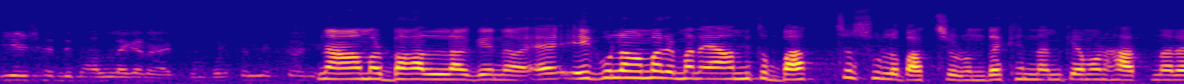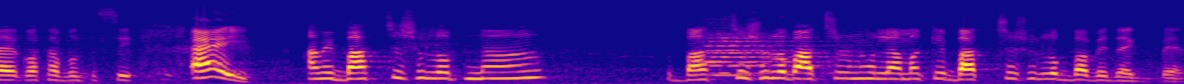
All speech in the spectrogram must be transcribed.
বিয়ের সাথে ভালো লাগে না একদম বলছেন না আমার ভালো লাগে না। এগুলো আমার মানে আমি তো বাচ্চা সুলভ আচরণ। দেখেন না আমি কেমন হাত নাড়ায় কথা বলতেছি। এই আমি বাচ্চা সুলভ না। বাচ্চা সুলভ আচরণ হলে আমাকে বাচ্চা সুলভ ভাবে দেখবেন।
